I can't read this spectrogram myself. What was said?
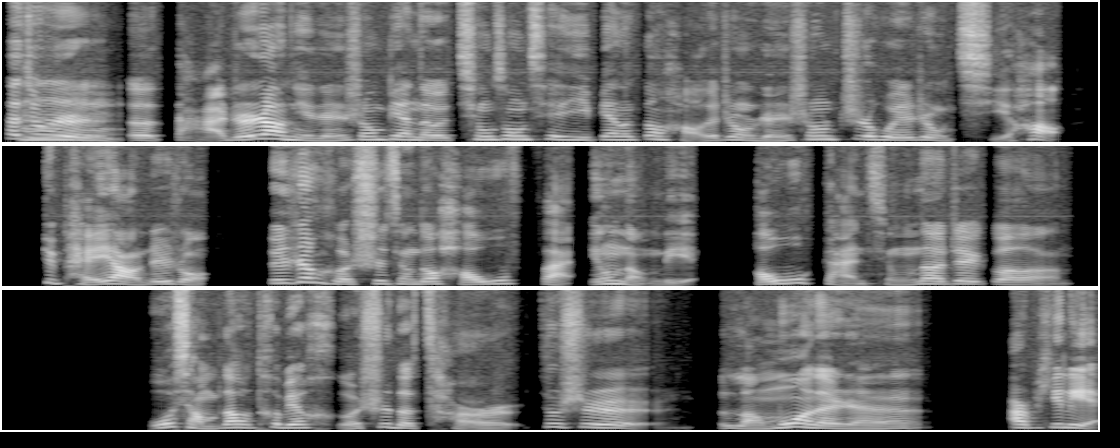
它就是、嗯呃打着让你人生变得轻松惬意、变得更好的这种人生智慧的这种旗号，去培养这种对任何事情都毫无反应能力、毫无感情的这个。我想不到特别合适的词儿，就是冷漠的人、二皮脸，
